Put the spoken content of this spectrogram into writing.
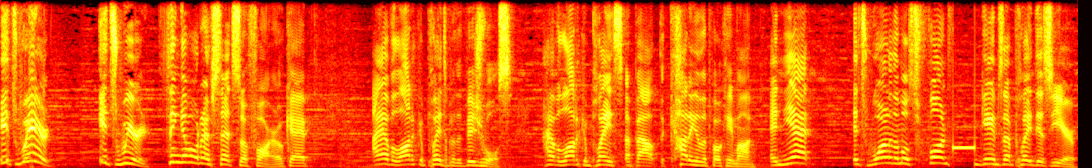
It's weird. It's weird. Think about what I've said so far, okay? I have a lot of complaints about the visuals. I have a lot of complaints about the cutting of the Pokemon. And yet, it's one of the most fun games I've played this year.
